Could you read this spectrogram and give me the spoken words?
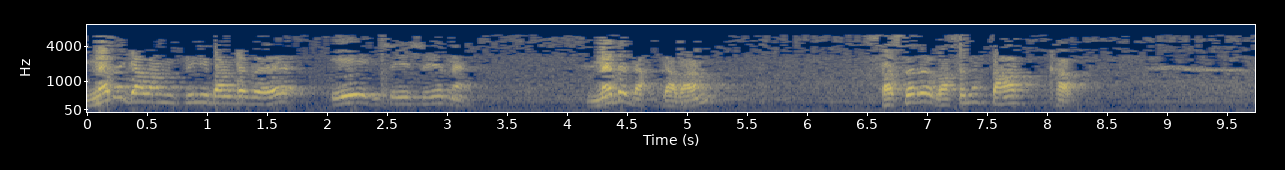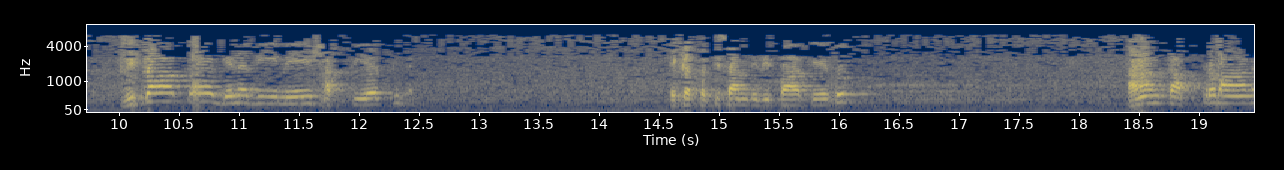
නැද ජවන් පිළිබඳව ඒ විශේෂය නැහැ. නැද ජවන් සසර වසන තාක්කල් විපාක ගෙන දීමේ ශක්තිය තිබෙනවා. එක ප්‍රතිසන්දි විපාකයේත් අනන්ත අප්‍රමාණ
